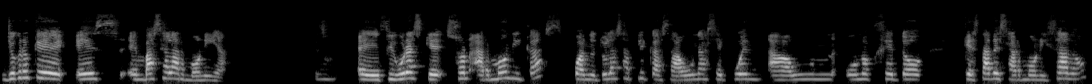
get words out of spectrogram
yo creo que es en base a la armonía. Eh, figuras que son armónicas cuando tú las aplicas a una a un, objeto que está desarmonizado,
